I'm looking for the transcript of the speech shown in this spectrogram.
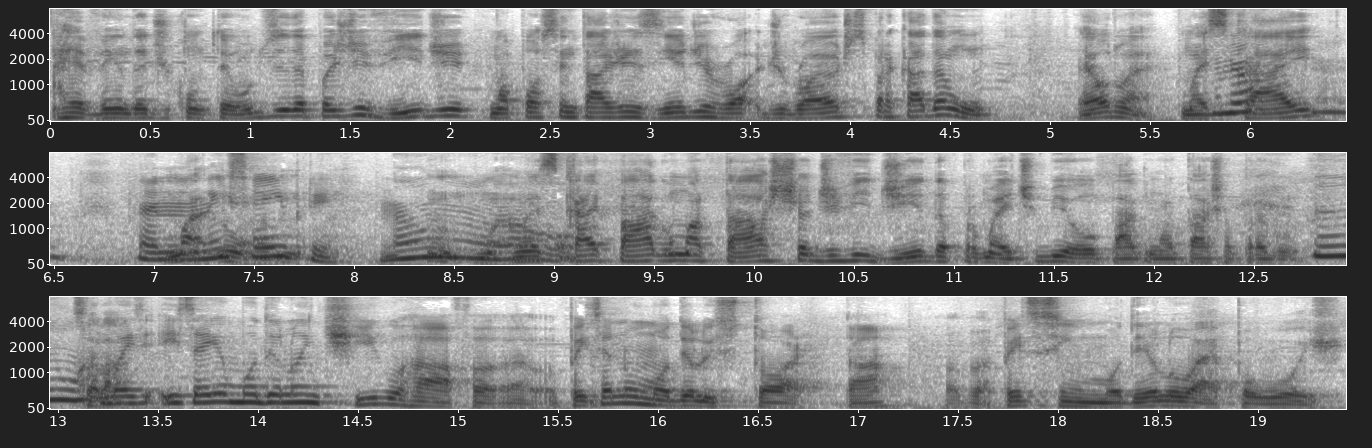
revenda de conteúdos e depois divide uma porcentagemzinha de, ro de royalties para cada um. É ou não é? Uma Sky. Não, não. Uma, nem sempre. Não, uma, uma, Sky paga uma taxa dividida para uma HBO, paga uma taxa para Não, sei mas lá. isso aí é o um modelo antigo, Rafa. Pensando no modelo Store, tá? Pensa assim, modelo Apple hoje.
